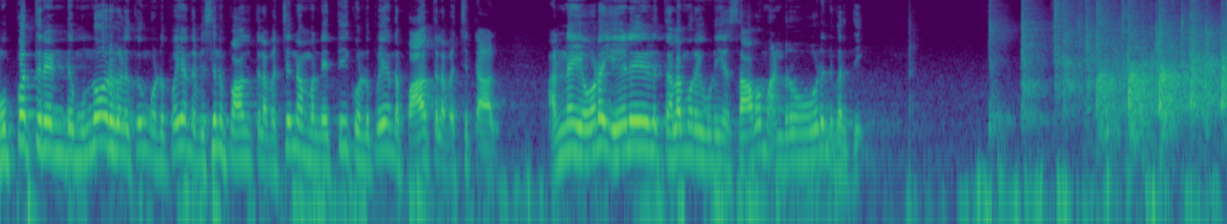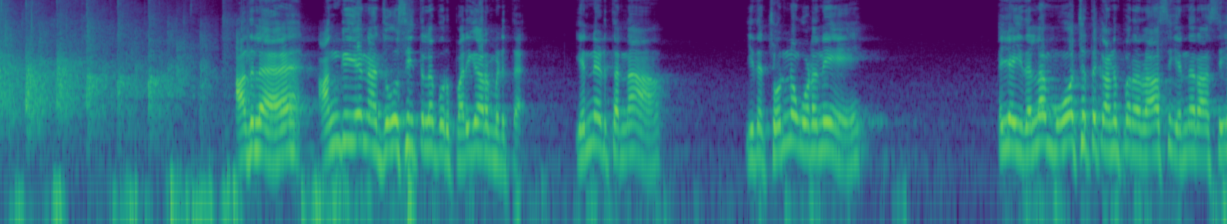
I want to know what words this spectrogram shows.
முப்பத்தி ரெண்டு முன்னோர்களுக்கும் கொண்டு போய் அந்த விஷ்ணு பாதத்தில் வச்சு நம்ம நெத்தி கொண்டு போய் அந்த பாதத்தில் வச்சுட்டால் அன்னையோட ஏழு ஏழு தலைமுறை உடைய சாபம் அன்றோடு நிவர்த்தி. அதில் அங்கேயே நான் ஜோசியத்தில் ஒரு பரிகாரம் எடுத்தேன். என்ன எடுத்தேன்னா இதை சொன்ன உடனே ஐயா இதெல்லாம் மோட்சத்துக்கு அனுப்புகிற ராசி என்ன ராசி?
